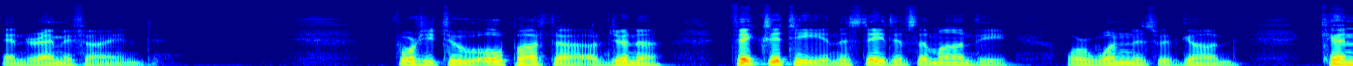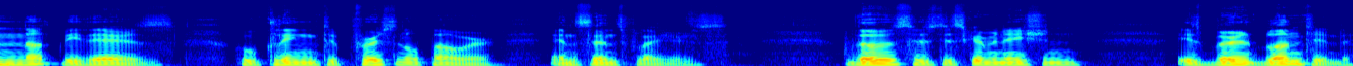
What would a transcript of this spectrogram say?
and ramified. 42. O Partha, Arjuna, fixity in the state of samadhi, or oneness with God, cannot be theirs who cling to personal power and sense pleasures. Those whose discrimination is blunted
